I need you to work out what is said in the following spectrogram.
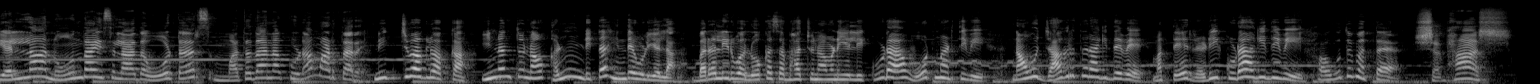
ಎಲ್ಲಾ ನೋಂದಾಯಿಸಲಾದ ವೋಟರ್ಸ್ ಮತದಾನ ಕೂಡ ಮಾಡ್ತಾರೆ. ನಿಜವಾಗ್ಲೂ ಅಕ್ಕ ಇನ್ನಂತೂ ನಾವು ಖಂಡಿತ ಹಿಂದೆ ಉಳಿಯಲ್ಲ. ಬರಲಿರುವ ಲೋಕಸಭಾ ಚುನಾವಣೆಯಲ್ಲಿ ಕೂಡ ವೋಟ್ ಮಾಡ್ತೀವಿ. ನಾವು ಜಾಗೃತರಾಗಿದ್ದೇವೆ ಮತ್ತೆ ರೆಡಿ ಕೂಡ ಆಗಿದ್ದೀವಿ. ಹೌದು ಮತ್ತೆ. ಶಭಾಷ್!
